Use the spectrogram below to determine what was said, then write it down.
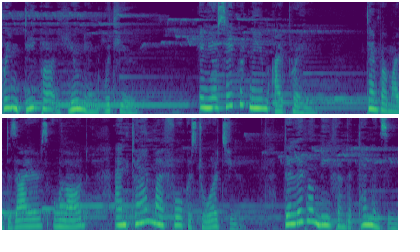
bring deeper union with you. In your sacred name I pray. Temper my desires, O Lord, and turn my focus towards you. Deliver me from the tendency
